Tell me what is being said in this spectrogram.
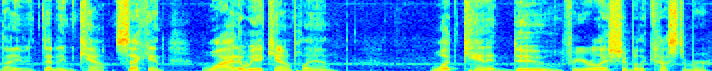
not even that doesn't even count. Second, why do we account plan? What can it do for your relationship with a customer?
